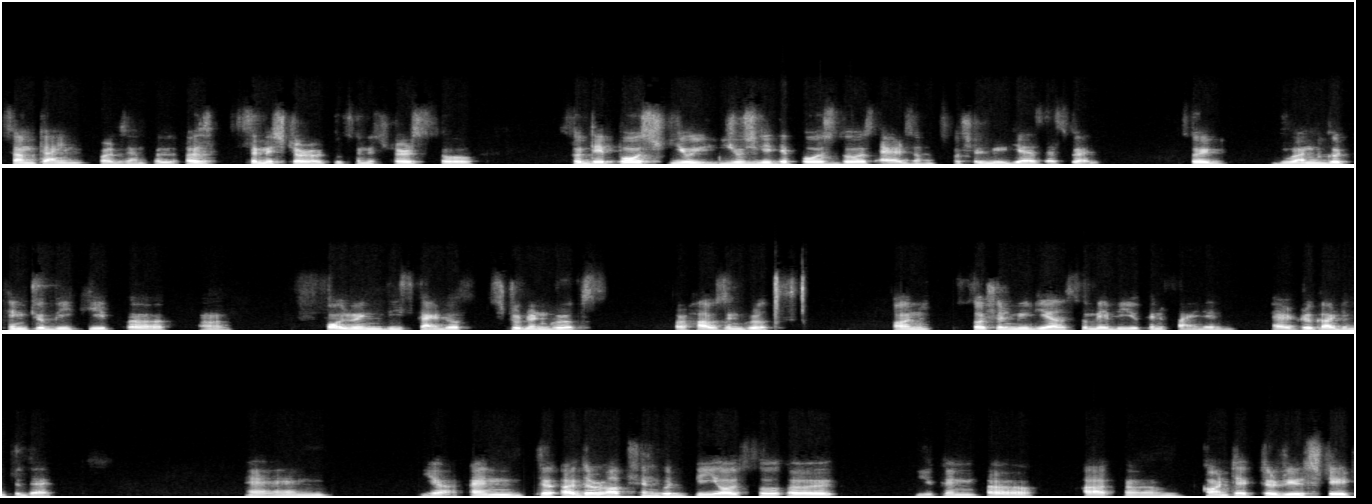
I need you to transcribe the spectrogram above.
some time, for example, a semester or two semesters. So so they post you usually they post those ads on social medias as well. So it, one good thing to be keep uh, uh, following these kind of student groups or housing groups on social media. So maybe you can find an ad regarding to that. And yeah, and the other option would be also uh, you can uh, uh, um, contact a real estate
